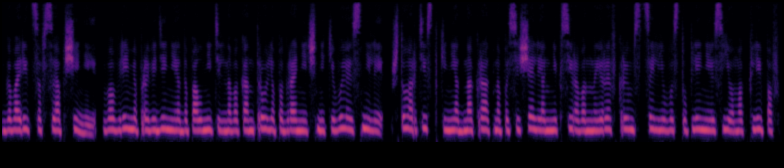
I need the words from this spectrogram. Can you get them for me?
говорится в сообщении. Во время проведения дополнительного контроля пограничники выяснили, что артистки неоднократно посещали аннексированный РФ Крым с целью выступления и съемок клипов,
